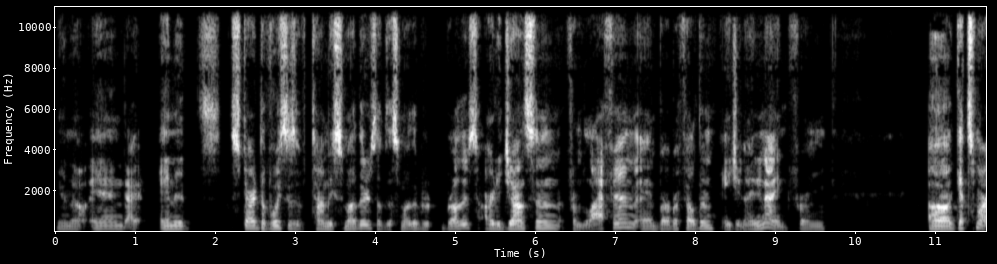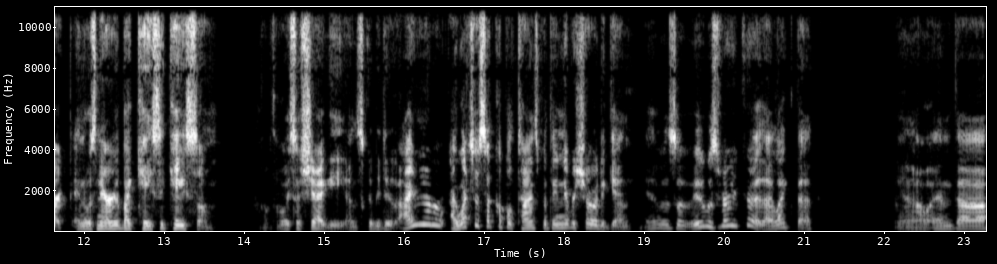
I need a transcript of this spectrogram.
you know. And I and it starred the voices of Tommy Smothers of the Smothers Brothers, Arte Johnson from Laugh-In, and Barbara Feldon, Agent 99 from uh, Get Smart, and it was narrated by Casey Kasem of the voice of Shaggy on Scooby Doo. I remember I watched this a couple times, but they never show it again. It was a, it was very good. I like that, you know. And uh,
